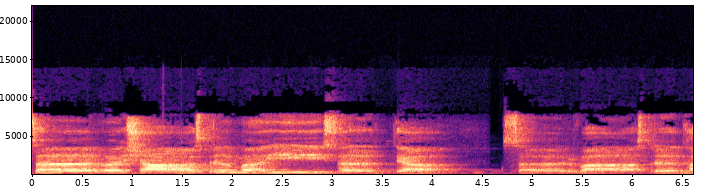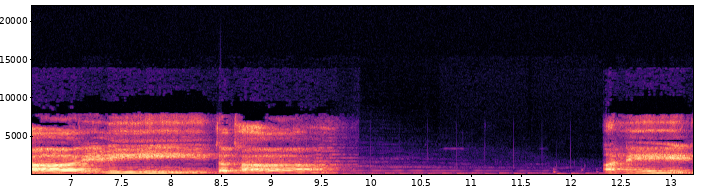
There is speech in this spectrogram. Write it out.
सर्वशास्त्रमयी सत्या सर्वास्त्रधारिणी तथा अनेकशस्त्रहस्ता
